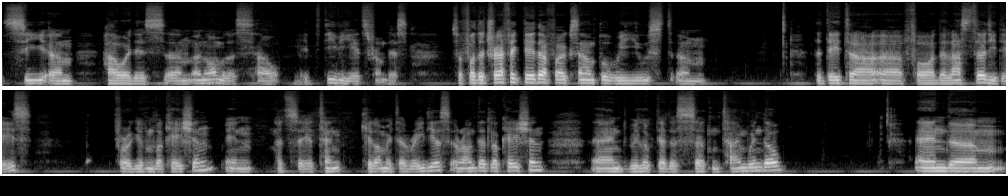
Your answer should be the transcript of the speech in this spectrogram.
see um, how it is um, anomalous how it deviates from this. So for the traffic data for example we used um, the data uh, for the last 30 days for a given location in let's say a 10 kilometer radius around that location and we looked at a certain time window and um,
